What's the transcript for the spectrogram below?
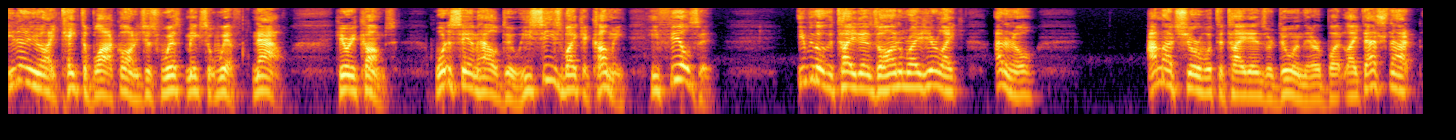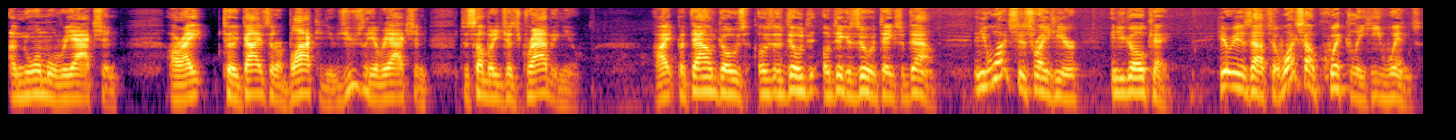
he doesn't even like take the block on. He just whiff makes a whiff. Now, here he comes. What does Sam Howell do? He sees Micah coming. He feels it. Even though the tight end's on him right here, like, I don't know, I'm not sure what the tight ends are doing there, but like that's not a normal reaction, all right, to guys that are blocking you. It's usually a reaction to somebody just grabbing you. All right, but down goes Odighizuwa takes him down. And you watch this right here, and you go, okay, here he is out there. Watch how quickly he wins.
